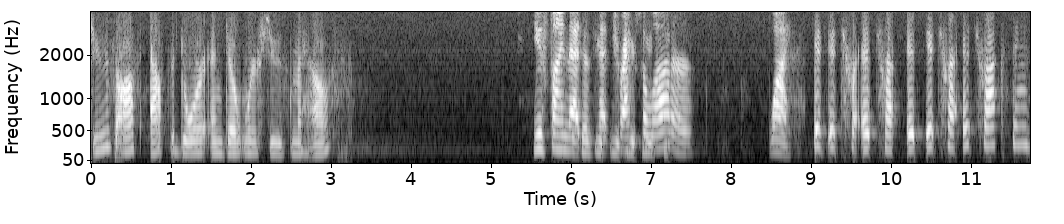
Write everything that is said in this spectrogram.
shoes off at the door and don't wear shoes in the house. You find that you- that you- tracks you- a lot, or why? It it tra- it tra- it it, tra- it tracks things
